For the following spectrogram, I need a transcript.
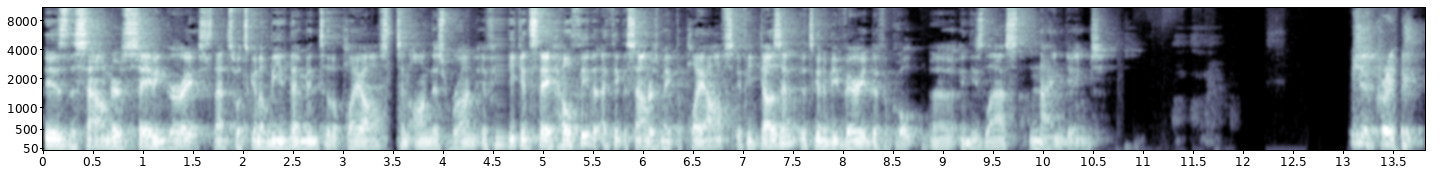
is the Sounders' saving grace. That's what's going to lead them into the playoffs and on this run. If he can stay healthy, I think the Sounders make the playoffs. If he doesn't, it's going to be very difficult uh, in these last nine games. Which is crazy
